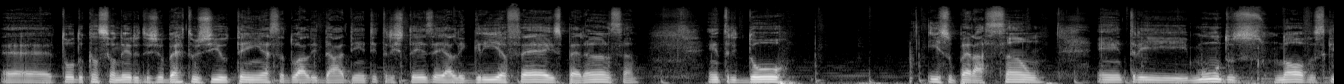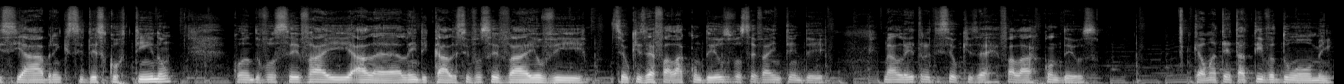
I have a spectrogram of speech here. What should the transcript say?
É, todo cancioneiro de Gilberto Gil tem essa dualidade entre tristeza e alegria, fé e esperança, entre dor e superação, entre mundos novos que se abrem, que se descortinam. Quando você vai, além de cálice, você vai ouvir Se Eu Quiser Falar com Deus, você vai entender na letra de Se Eu Quiser Falar com Deus que é uma tentativa do homem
